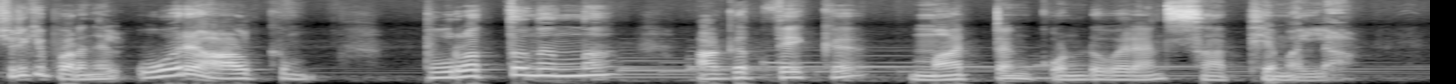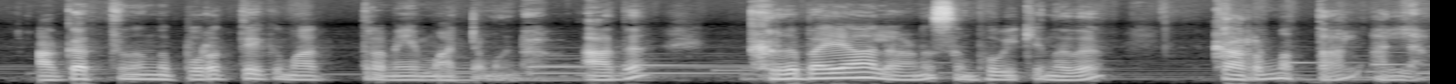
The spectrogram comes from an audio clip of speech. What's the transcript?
ചുരുക്കി പറഞ്ഞാൽ ഒരാൾക്കും പുറത്തു നിന്ന് അകത്തേക്ക് മാറ്റം കൊണ്ടുവരാൻ സാധ്യമല്ല. അകത്ത് നിന്ന് പുറത്തേക്ക് മാത്രമേ മാറ്റമുണ്ടാകൂ അത് കൃപയാലാണ് സംഭവിക്കുന്നത്. കർമ്മത്താൽ അല്ല.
